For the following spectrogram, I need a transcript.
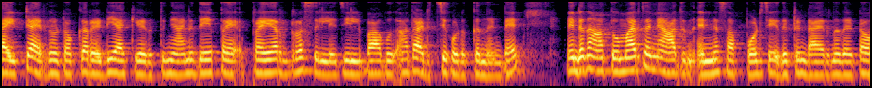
ടൈറ്റ് ആയിരുന്നു കേട്ടോ ഒക്കെ റെഡിയാക്കി എടുത്ത് ഞാനിതേ പ്രയർ ഡ്രസ്സില്ലേ ജിൽബാബ് അത് അടിച്ച് കൊടുക്കുന്നുണ്ട്. എന്റെ നാത്തൂമാർ തന്നെ ആദ്യം എന്നെ സപ്പോർട്ട് ചെയ്തിട്ടുണ്ടായിരുന്നത് കേട്ടോ.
